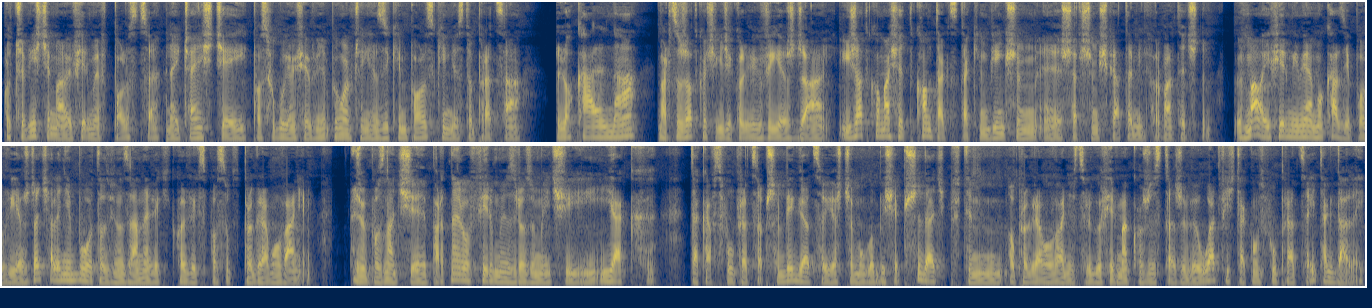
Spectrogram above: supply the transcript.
oczywiście małe firmy w Polsce najczęściej posługują się wyłącznie językiem polskim. Jest to praca lokalna. Bardzo rzadko się gdziekolwiek wyjeżdża i rzadko ma się kontakt z takim większym, e, szerszym światem informatycznym. W małej firmie miałem okazję powyjeżdżać, ale nie było to związane w jakikolwiek sposób z programowaniem żeby poznać partnerów firmy, zrozumieć jak taka współpraca przebiega, co jeszcze mogłoby się przydać w tym oprogramowaniu, z którego firma korzysta, żeby ułatwić taką współpracę i tak dalej.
